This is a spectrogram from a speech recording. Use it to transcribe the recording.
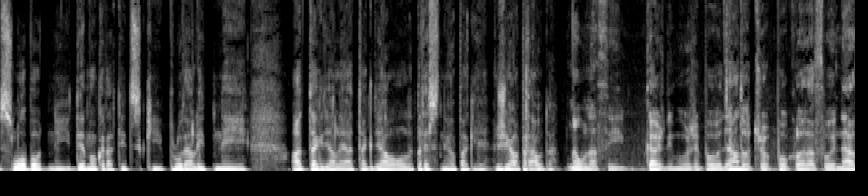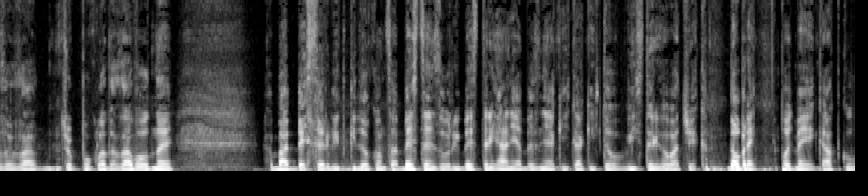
slobodný, demokratický, pluralitný a tak ďalej a tak ďalej, ale presný opak je žiaľ pravda. No u nás si každý môže povedať ano. to, čo pokladá svoj názor, za, čo pokladá za vhodné bez servitky dokonca, bez cenzúry, bez strihania, bez nejakých takýchto vystrihovačiek. Dobre, poďme jej Katku,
